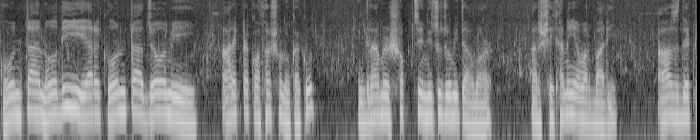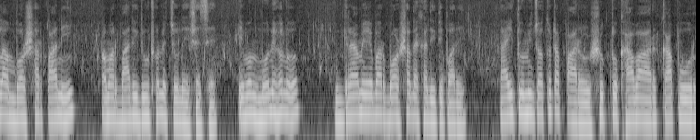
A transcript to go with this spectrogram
কোনটা নদী আর কোনটা জমি। আরেকটা কথা শোনো, কাকু। গ্রামের সবচেয়ে নিচু জমিটা আমার। আর সেখানেই আমার বাড়ি। আজ দেখলাম বর্ষার পানি আমার বাড়ির উঠোনে চলে এসেছে এবং মনে হলো গ্রামে এবার বর্ষা দেখা দিতে পারে। তাই তুমি যতটা পারো শুকনো খাবার, কাপড়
